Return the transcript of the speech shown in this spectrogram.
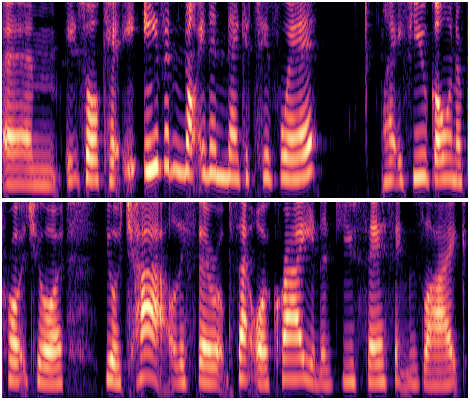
Um, it's okay, even not in a negative way. Like if you go and approach your your child if they're upset or crying and you say things like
